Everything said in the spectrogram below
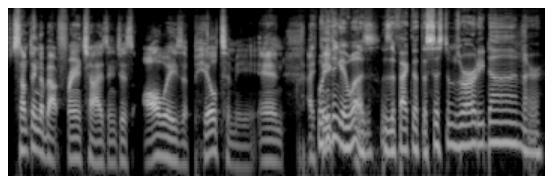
something about franchising just always appealed to me. And I What do you think it was? Is the fact that the systems were already done, or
